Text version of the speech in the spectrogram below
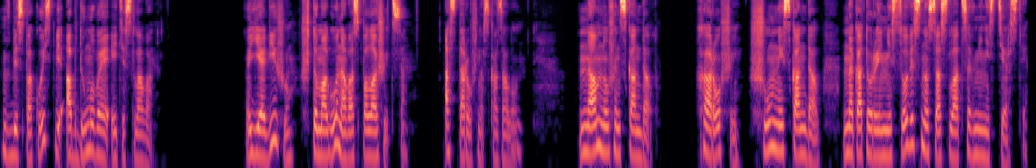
в беспокойстве обдумывая эти слова. «Я вижу, что могу на вас положиться», — осторожно сказал он. «Нам нужен скандал. Хороший, шумный скандал, на который несовестно сослаться в министерстве.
